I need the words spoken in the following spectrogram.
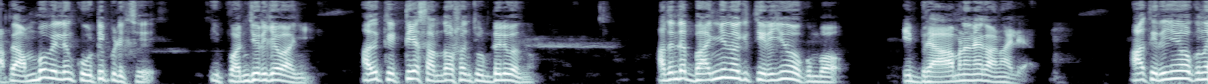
അപ്പോൾ അമ്പും വില്ലും കൂട്ടിപ്പിടിച്ച് ഈ പൊഞ്ചുരിക വാങ്ങി. അത് കിട്ടിയ സന്തോഷം ചുണ്ടിൽ വന്നു. അതിന്റെ ഭംഗി നോക്കി തിരിഞ്ഞു നോക്കുമ്പോൾ ഈ ബ്രാഹ്മണനെ കാണാനില്ല. ആ തിരിഞ്ഞു നോക്കുന്ന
